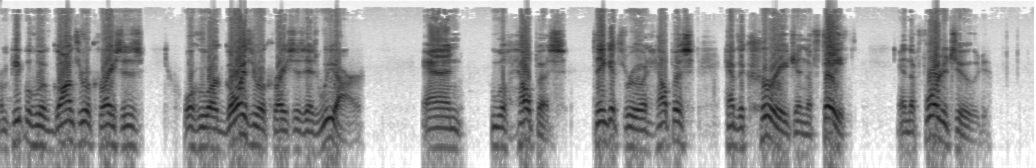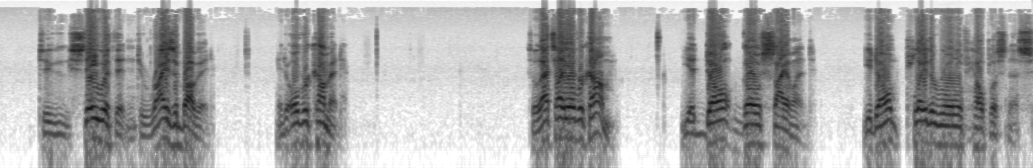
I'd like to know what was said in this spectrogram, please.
from people who have gone through a crisis or who are going through a crisis as we are, and who will help us think it through and help us have the courage and the faith and the fortitude to stay with it and to rise above it and to overcome it. So that's how you overcome. You don't go silent. You don't play the role of helplessness.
